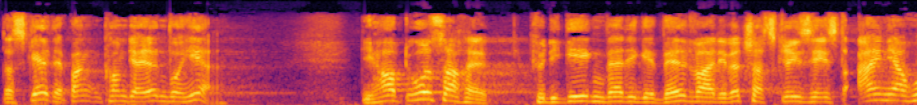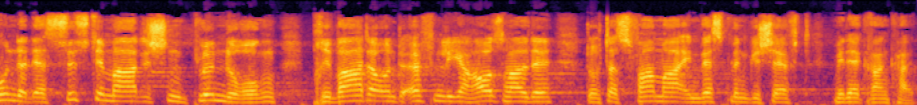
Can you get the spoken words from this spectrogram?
Das Geld der Banken kommt ja irgendwo her. Die Hauptursache für die gegenwärtige weltweite Wirtschaftskrise ist ein Jahrhundert der systematischen Plünderung privater und öffentlicher Haushalte durch das Pharma-Investmentgeschäft mit der Krankheit.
